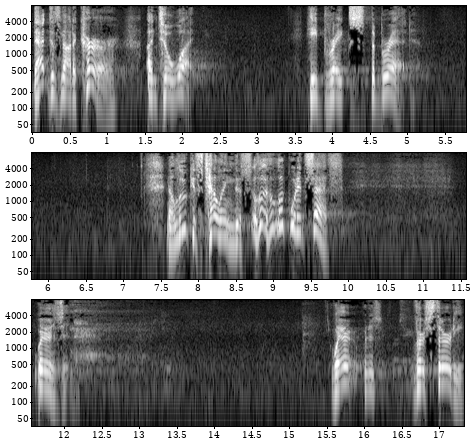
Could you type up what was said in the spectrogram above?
That does not occur until what? He breaks the bread. Now, Luke is telling this. Look what it says. Where is it? Where? What is verse 30?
